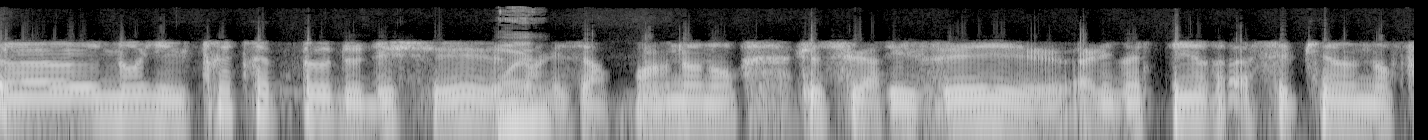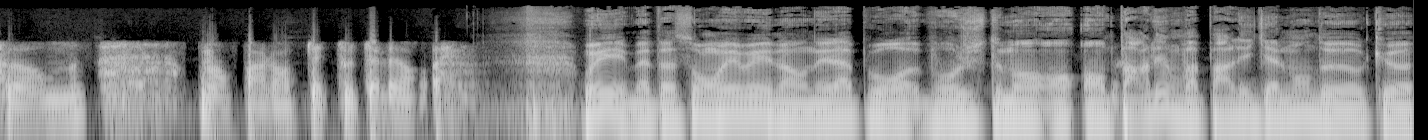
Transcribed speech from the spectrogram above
Euh, non, il y a eu très très peu de déchets euh, dans les arbres. Non, non, je suis arrivé euh, à les maintenir assez bien en forme. On en parlera peut-être tout à l'heure. Oui, bah de toute façon, oui, oui, là, on est là pour pour justement en, parler. On va parler également de que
